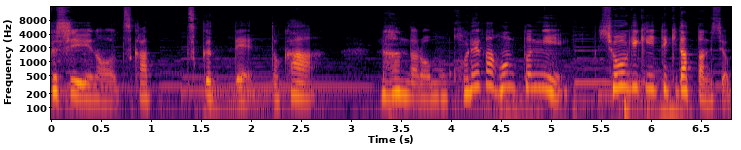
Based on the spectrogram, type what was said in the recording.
美しいのを使作ってとかなんだろうもうこれが本当に衝撃的だったんですよ。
